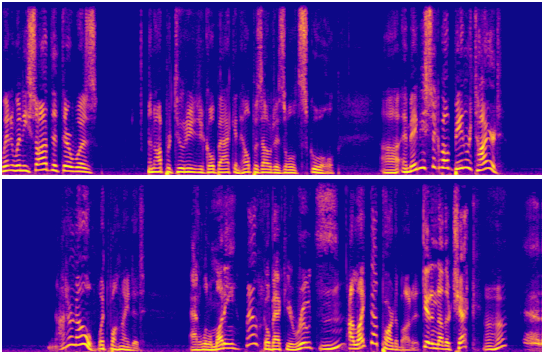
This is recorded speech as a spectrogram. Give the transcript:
when when he saw that there was an opportunity to go back and help us out his old school, uh, and maybe he's thinking about being retired. I don't know what's behind it. Add a little money, Well- go back to your roots, I like that part about it. get another check. Uh Uh-huh. huh.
